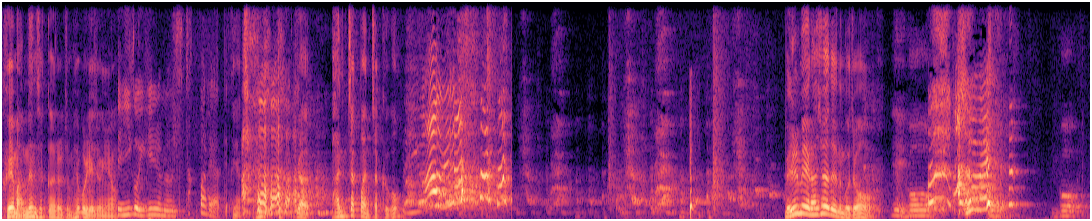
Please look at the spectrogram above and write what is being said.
그에 맞는 색깔을 좀 해볼 예정이에요. 이거 이기려면 삭발해야 돼. 그냥 반, 그냥 반짝반짝 그거? 이거 매일매일 하셔야 되는 거죠? 네 이거 이거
